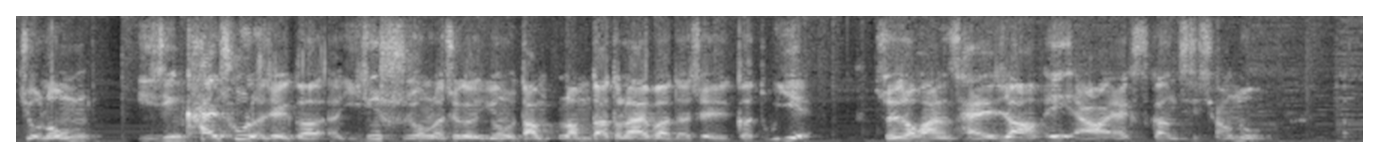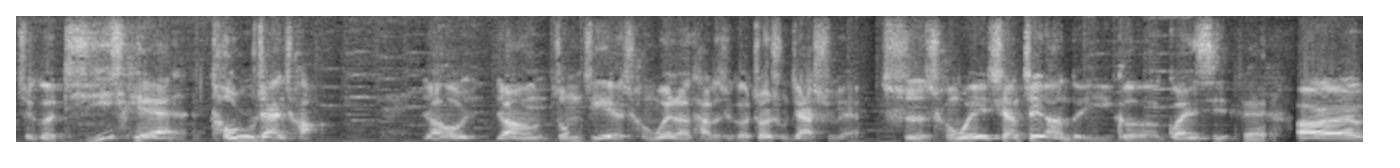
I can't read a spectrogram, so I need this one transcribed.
九龙已经开出了这个，呃，已经使用了这个拥有 Lambda Driver 的这个毒液，所以的话呢，才让 ALX 杠七强弩这个提前投入战场，然后让中介成为了他的这个专属驾驶员，是成为像这样的一个关系。对，而。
